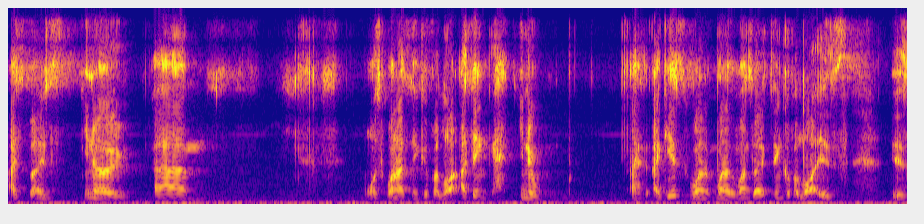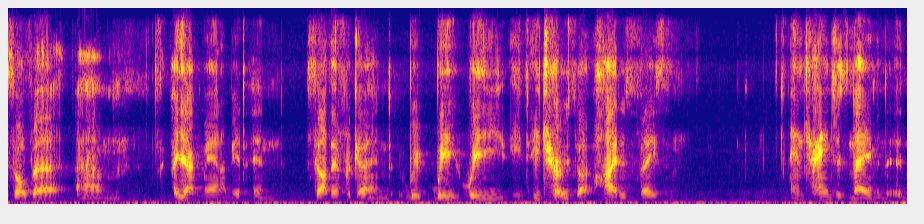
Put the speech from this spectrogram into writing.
I suppose you know. Um, what's one I think of a lot? I think you know. I, I guess one one of the ones I think of a lot is is of a um, a young man I met in South Africa, and we we, we he, he chose to hide his face and and change his name, and, and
